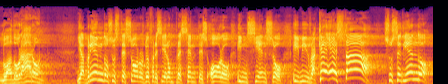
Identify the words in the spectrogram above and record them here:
lo adoraron. Y abriendo sus tesoros le ofrecieron presentes, oro, incienso y mirra. ¿Qué está sucediendo?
